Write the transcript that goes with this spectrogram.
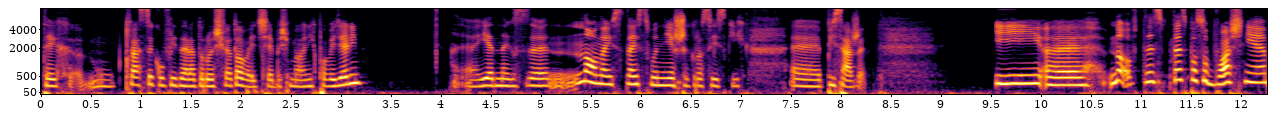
tych klasyków literatury światowej, dzisiaj byśmy o nich powiedzieli. E, jednych z no, naj, najsłynniejszych rosyjskich e, pisarzy. I e, no, w, ten, w ten sposób właśnie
